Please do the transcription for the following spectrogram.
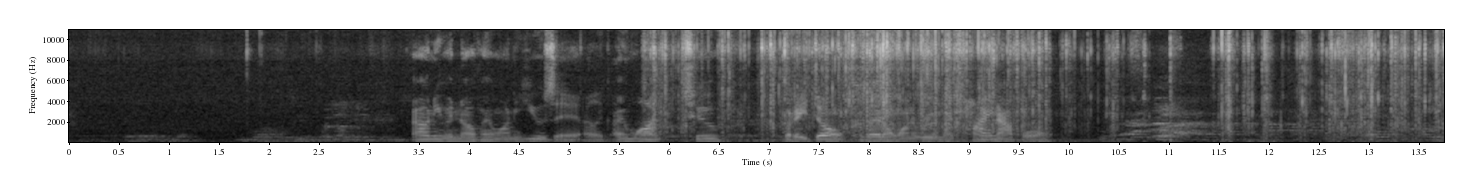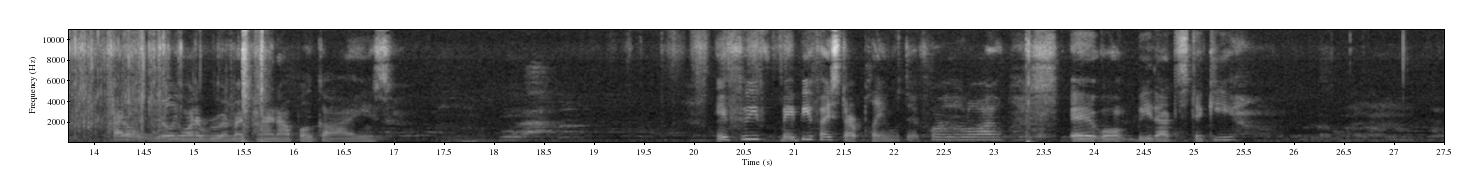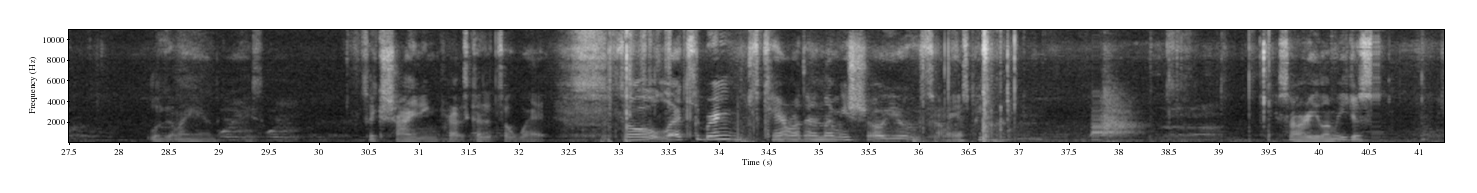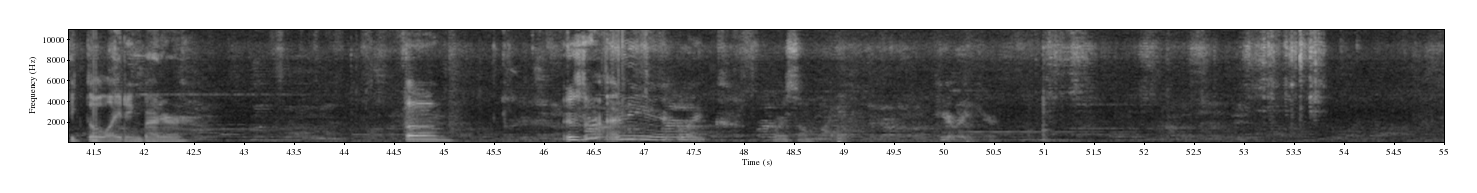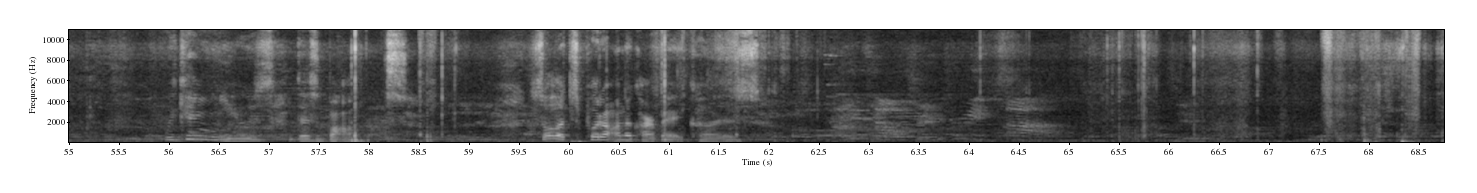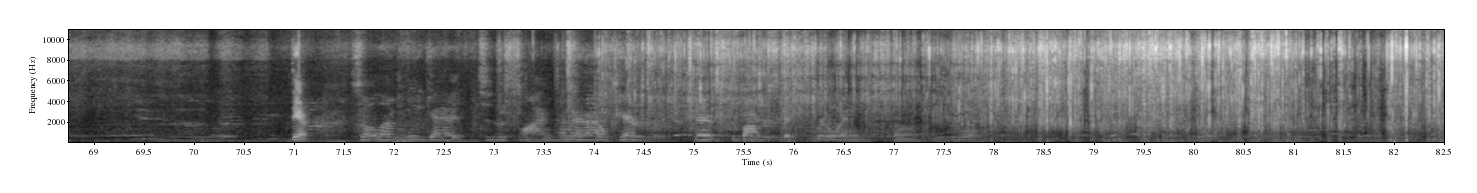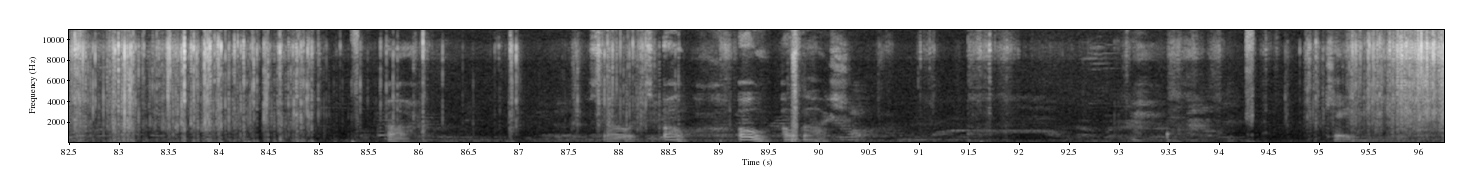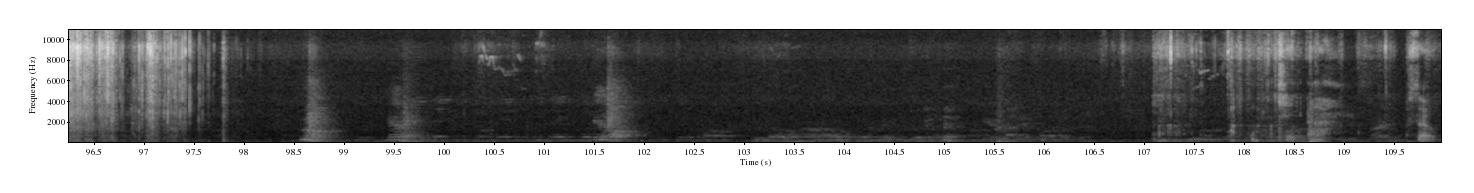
I don't even know if I want to use it. Like, I want to but I don't because I don't want to ruin my pineapple. I don't really want to ruin my pineapple, guys. If we, maybe if I start playing with it for a little while, it won't be that sticky. Look at my hand, guys. It's like shining press because it's so wet. So let's bring this camera then. Let me show you some. Sorry, let me just make the lighting better. Um, is there any, like, or some light? Here, right here. We can use this box. So let's put it on the carpet because There. So let me get to the slime, and then I don't care if the box gets ruined. So. Uh, so it's, oh, oh, oh gosh. Okay. Okay, uh, so.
